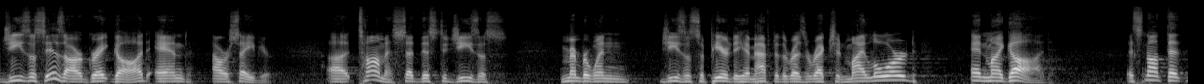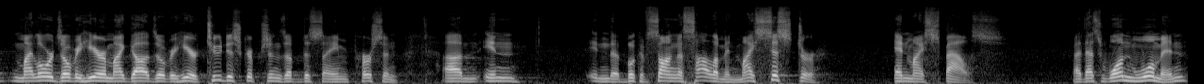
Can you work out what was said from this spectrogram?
Jesus is our great God and our Savior. Uh, Thomas said this to Jesus. Remember when Jesus appeared to him after the resurrection, My Lord and my God. It's not that my Lord's over here and my God's over here. Two descriptions of the same person. Um, in, in the book of Song of Solomon, my sister and my spouse. Uh, that's one woman,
